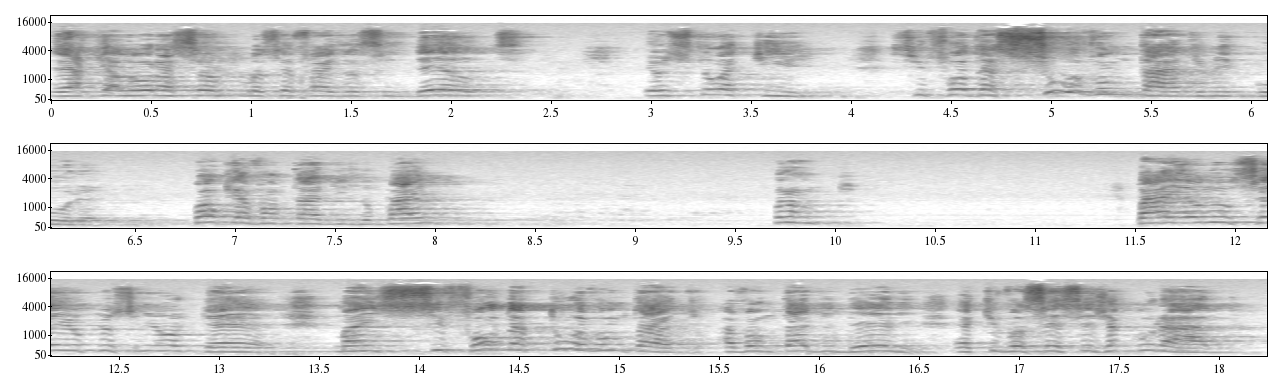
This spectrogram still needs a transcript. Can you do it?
É aquela oração que você faz assim: Deus, eu estou aqui. Se for da Sua vontade, me cura. Qual que é a vontade do Pai? Pronto. Pai, eu não sei o que o Senhor quer, mas se for da tua vontade, a vontade dele é que você seja curado.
